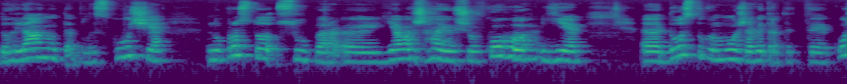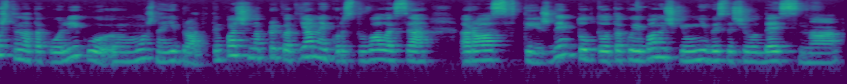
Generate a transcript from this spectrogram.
доглянуте, блискуче. Ну просто супер. Я вважаю, що в кого є е, доступ, може витратити кошти на таку олійку, е, можна її брати. Тим паче, наприклад, я нею користувалася раз в тиждень, тобто такої баночки мені вистачило десь на,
